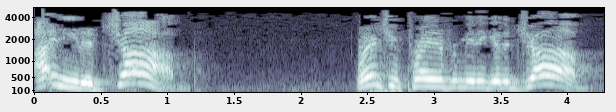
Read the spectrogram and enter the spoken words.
I need a job. Why aren't you praying for me to get a job?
